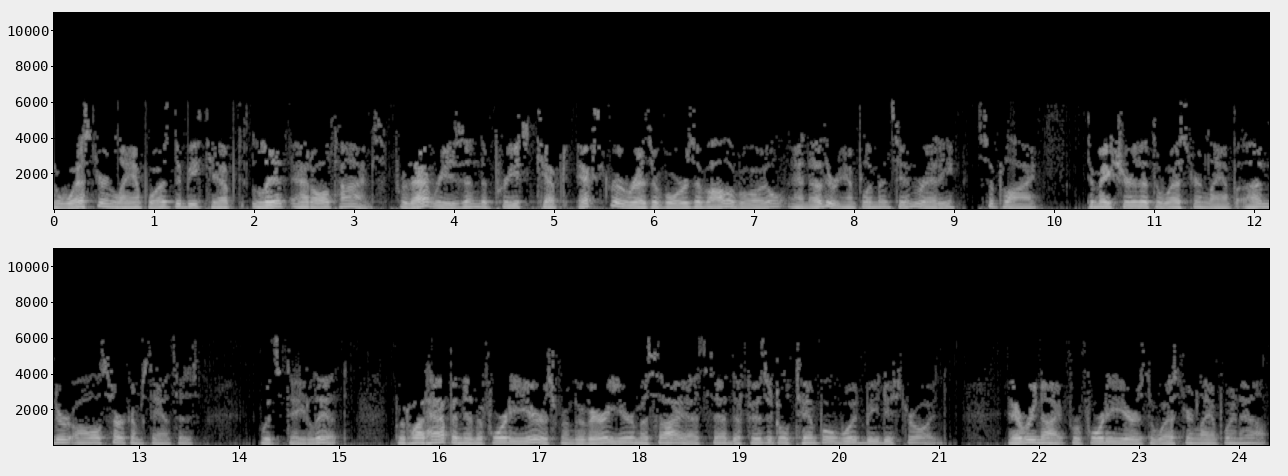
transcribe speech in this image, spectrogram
The western lamp was to be kept lit at all times. For that reason, the priest kept extra reservoirs of olive oil and other implements in ready supply to make sure that the western lamp, under all circumstances, would stay lit. But what happened in the 40 years from the very year Messiah said the physical temple would be destroyed? Every night for 40 years, the western lamp went out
